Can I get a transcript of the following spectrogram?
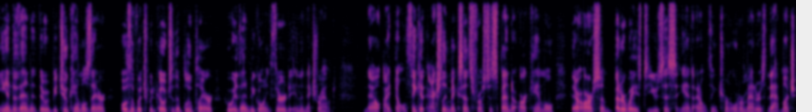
and then there would be two camels there, both of which would go to the blue player, who would then be going third in the next round. Now, I don't think it actually makes sense for us to spend our camel. There are some better ways to use this, and I don't think turn order matters that much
